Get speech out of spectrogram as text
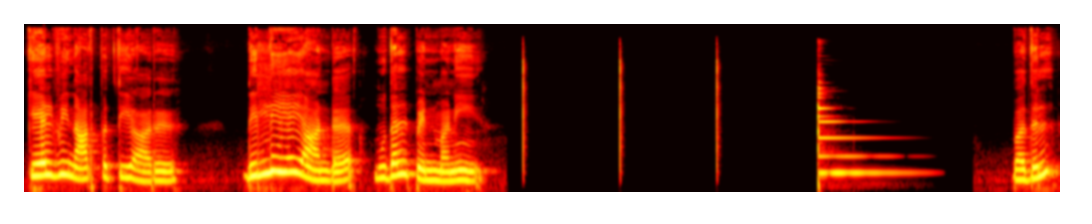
கேள்வி நாற்பத்தி ஆறு தில்லியை ஆண்ட முதல் பெண்மணி. பதில்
